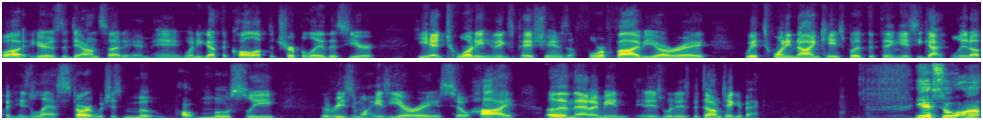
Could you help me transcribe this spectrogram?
But here's the downside of him. And when he got the call up to AAA this year, he had 20 innings pitched. and has a four five ERA with 29 Ks. But the thing is, he got lit up in his last start, which is mo- mostly the reason why his ERA is so high. Other than that, I mean, it is what it is. But Dom, take it back. Yeah, so uh,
